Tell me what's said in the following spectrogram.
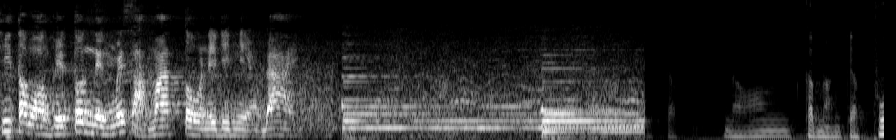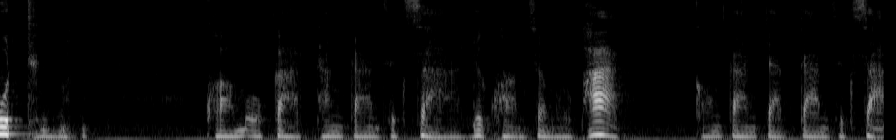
ที่ตะบองเพชรต้นหนึ่งไม่สามารถโตในดินเหนียวได้ น้องกำลังจะพูดถึงความโอกาสทางการศึกษาหรือความเสมอภาคของการจัดการศึกษา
